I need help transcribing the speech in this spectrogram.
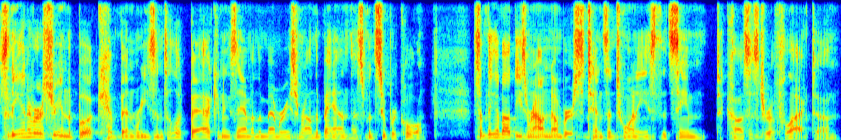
So the anniversary and the book have been reason to look back and examine the memories around the band. That's been super cool. Something about these round numbers, 10s and 20s, that seem to cause us to reflect. Um,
